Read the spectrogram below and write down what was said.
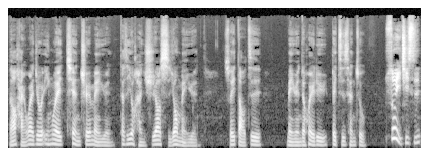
然后海外就会因为欠缺美元，但是又很需要使用美元，所以导致美元的汇率被支撑住。所以其实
